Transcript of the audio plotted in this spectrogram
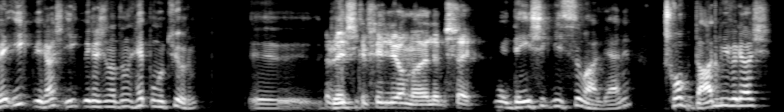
Ve ilk viraj, ilk virajın adını hep unutuyorum. Ee, Rectifilio mu öyle bir şey? E, değişik bir isim var yani. Çok dar bir viraj.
